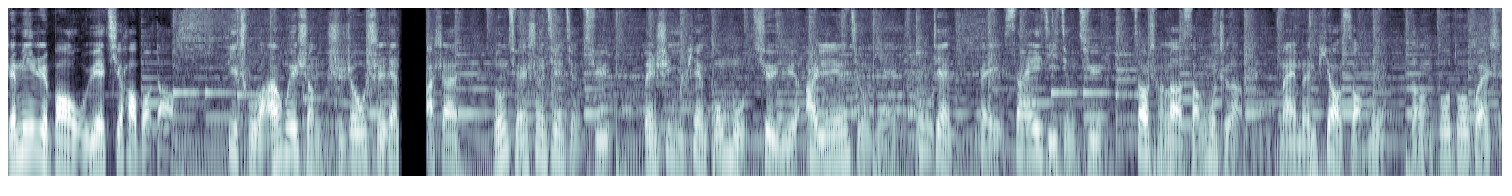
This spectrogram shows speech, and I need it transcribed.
人民日报五月七号报道，地处安徽省池州市华山龙泉胜境景区，本是一片公墓，却于二零零九年突建为三 A 级景区，造成了扫墓者买门票扫墓等多多怪事。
